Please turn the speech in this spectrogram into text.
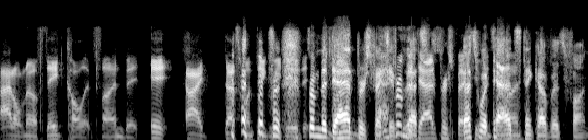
I don't know if they'd call it fun, but it I that's one thing from, from, the dad perspective. From the dad perspective, that's what dads fun. think of as fun.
